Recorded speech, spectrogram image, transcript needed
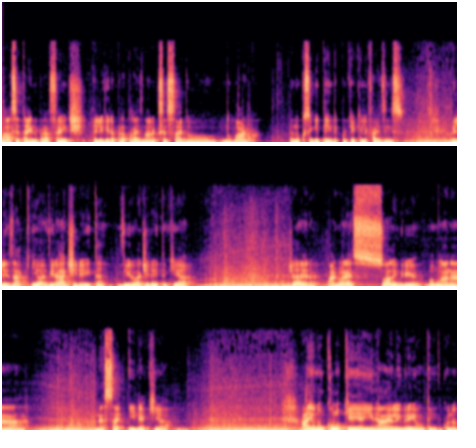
Ah, você tá indo pra frente, ele vira pra trás na hora que você sai do, do barco. Eu não consigo entender por que, que ele faz isso. Beleza, aqui, ó, virar à direita. Virou à direita aqui, ó. Já era. Agora é só alegria. Vamos lá na... Nessa ilha aqui, ó. Ah, eu não coloquei aí. Ah, eu lembrei ontem, quando eu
